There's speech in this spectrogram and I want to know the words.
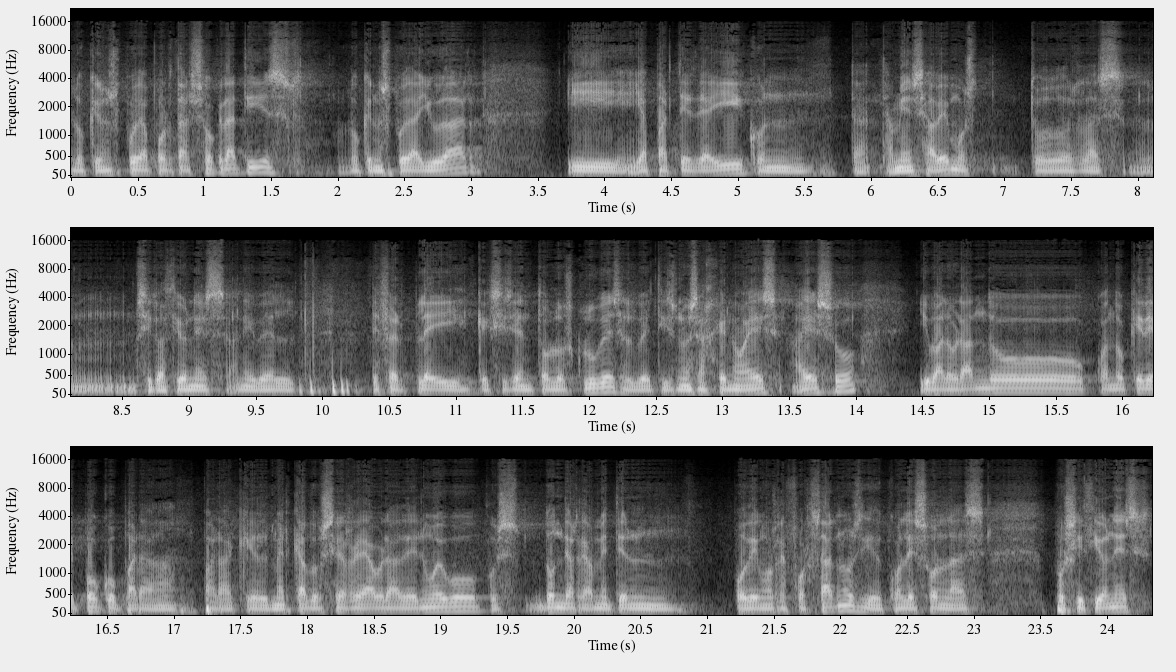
lo que nos puede aportar Sócrates, lo que nos puede ayudar y, a partir de ahí con, también sabemos todas las mm, situaciones a nivel de fair play que existen en todos los clubes, el Betis no es ajeno a, a eso y valorando cuando quede poco para, para que el mercado se reabra de nuevo, pues dónde realmente podemos reforzarnos y cuáles son las posiciones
